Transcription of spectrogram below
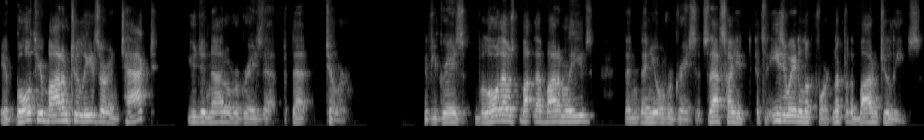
If both your bottom two leaves are intact, you did not overgraze that, that tiller. If you graze below those that bottom leaves, then then you overgraze it. So that's how you. It's an easy way to look for it. Look for the bottom two leaves.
